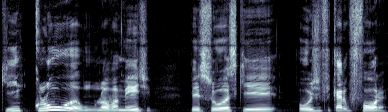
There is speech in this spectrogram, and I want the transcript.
que incluam novamente pessoas que hoje ficaram fora.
